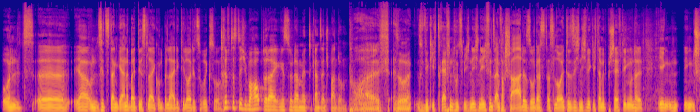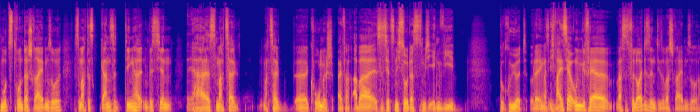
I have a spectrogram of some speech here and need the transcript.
und äh, ja und sitzt dann gerne bei Dislike und beleidigt die Leute zurück so. Trifft es dich überhaupt oder gehst du damit ganz entspannt um? Boah, also so wirklich treffen tut's mich nicht. Nee, ich find's einfach schade, so dass, dass Leute sich nicht wirklich damit beschäftigen und halt irgendeinen irgendeinen Schmutz drunter schreiben. So, das macht das ganze Ding halt ein bisschen, ja, es macht's halt, macht's halt äh, komisch einfach. Aber es ist jetzt nicht so, dass es mich irgendwie berührt oder irgendwas. Ich weiß ja ungefähr, was es für Leute sind, die sowas schreiben. So,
